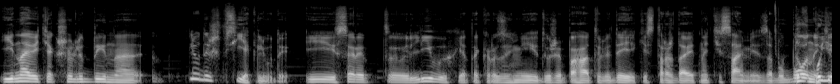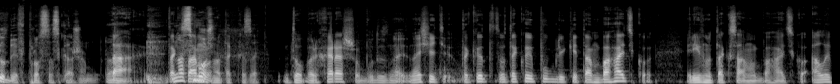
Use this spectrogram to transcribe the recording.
І навіть якщо людина. Люди ж всі як люди. І серед е, лівих, я так розумію, дуже багато людей, які страждають на ті самі забобони. Боюбів, просто скажемо. Да. Так нас само... можна так казати. Добре, хорошо, буду знати. Значить, так, у такої публіки там багатько, рівно так само багатько, але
